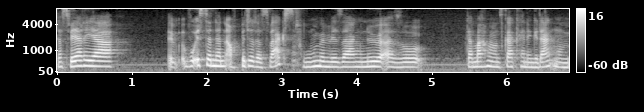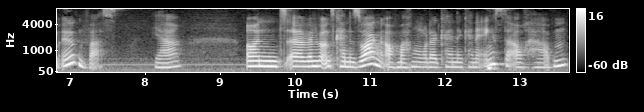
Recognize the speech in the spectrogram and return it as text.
Das wäre ja, äh, wo ist denn dann auch bitte das Wachstum, wenn wir sagen, nö, also da machen wir uns gar keine Gedanken um irgendwas. Ja. Und äh, wenn wir uns keine Sorgen auch machen oder keine, keine Ängste auch haben,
